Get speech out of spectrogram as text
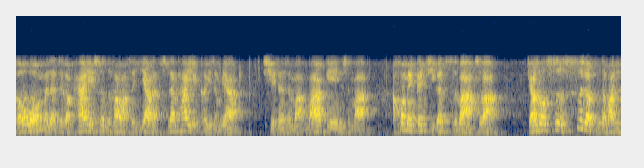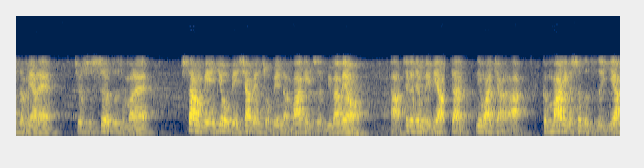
和我们的这个 padding 设置方法是一样的，实际上它也可以怎么样？写成什么 margin 什么，后面跟几个值吧，是吧？假如说是四个值的话，就是怎么样呢？就是设置什么呢？上边、右边、下边、左边的 margin 值，明白没有？啊，这个就没必要再另外讲了啊，跟 margin 的设置值一样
